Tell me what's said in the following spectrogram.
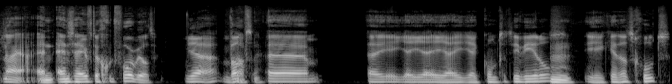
Nou ja, en, en ze heeft een goed voorbeeld. Ja, want ehm, eh, jij, jij, jij, jij komt uit die wereld. Hmm. Je kent dat goed.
